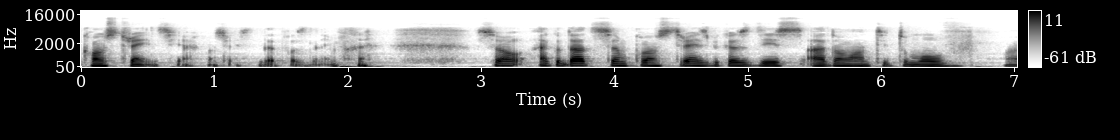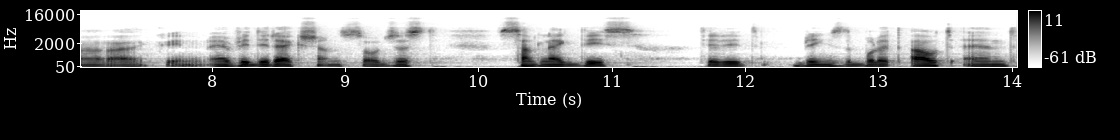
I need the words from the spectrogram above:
constraints. Yeah constraints. That was the name. So I could add some constraints because this I don't want it to move uh, like in every direction. So just something like this till it brings the bullet out and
